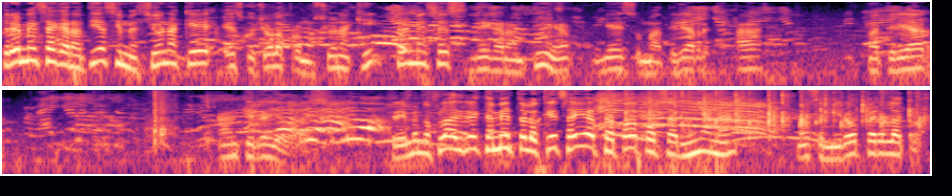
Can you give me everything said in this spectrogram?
Tres meses de garantía si menciona que escuchó la promoción aquí. Tres meses de garantía y es su material, a, material antirrayaduras. Tremendo flash directamente lo que es ahí atrapado por Sariñana. No se miró, pero la atrapó.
